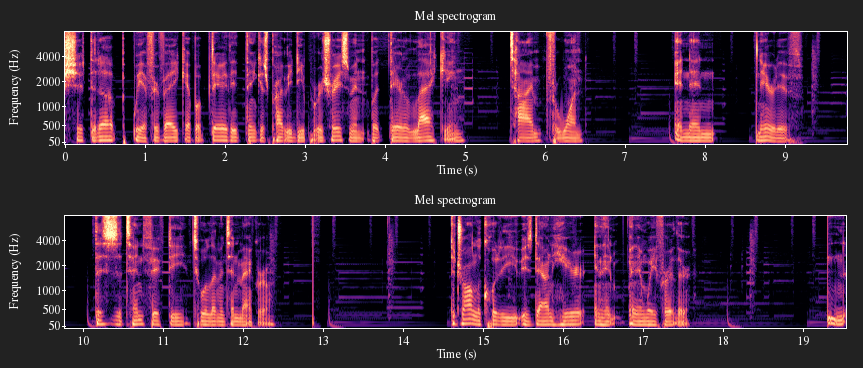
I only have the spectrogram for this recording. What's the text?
shifted up. We have fair value gap up there. They think it's probably a deeper retracement, but they're lacking time for one. And then narrative. This is a 1050 to 1110 macro. The drawn liquidity is down here and then and then way further. N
